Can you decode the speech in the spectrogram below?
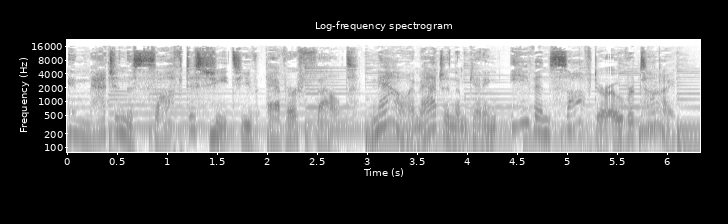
Imagine the softest sheets you've ever felt. Now imagine them getting even softer over time.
